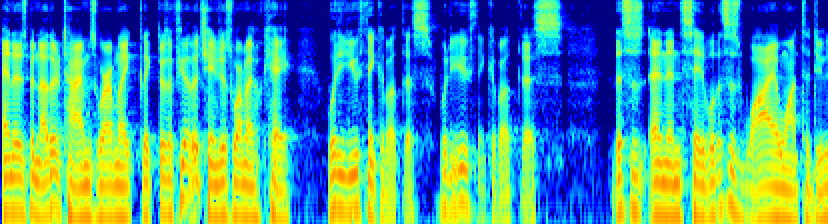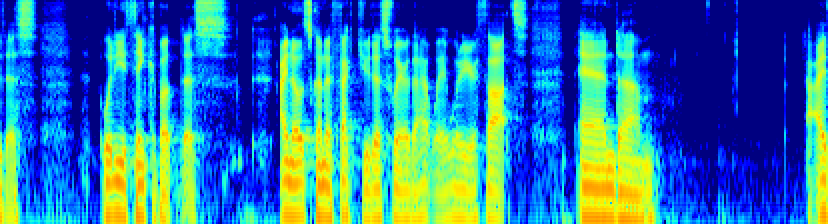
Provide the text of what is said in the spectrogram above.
And there's been other times where I'm like, like there's a few other changes where I'm like, okay, what do you think about this? What do you think about this? This is, and then say, well, this is why I want to do this. what do you think about this? I know it's going to affect you this way or that way. What are your thoughts? And um, I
